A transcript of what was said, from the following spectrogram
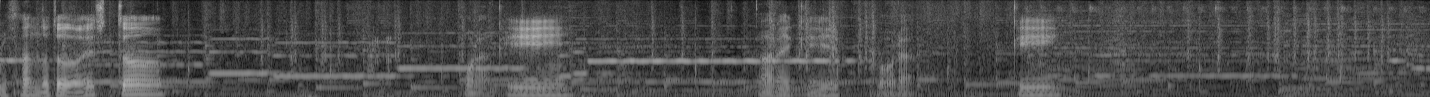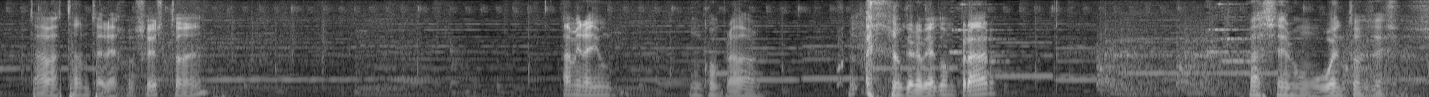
Cruzando todo esto. Por aquí. Ahora hay que ir por aquí. Está bastante lejos esto, ¿eh? Ah, mira, hay un, un comprador. Lo que le voy a comprar va a ser un de esos.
